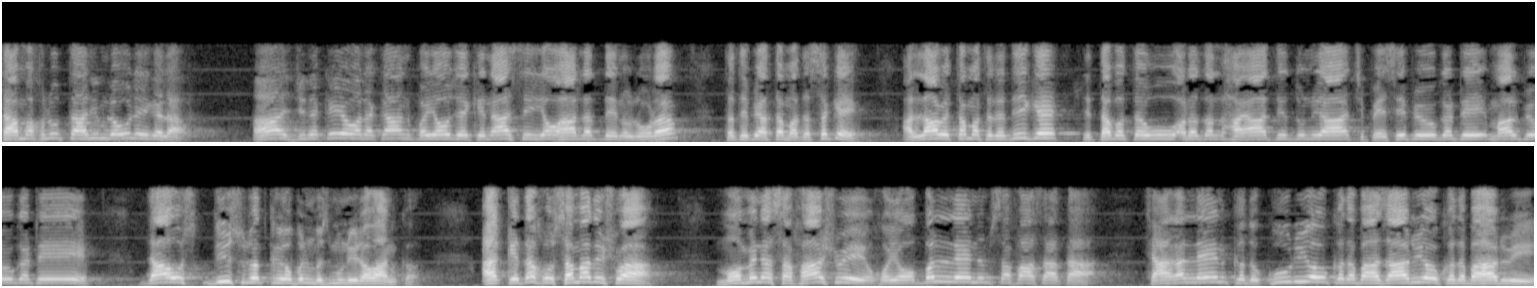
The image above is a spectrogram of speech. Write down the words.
تا مخلوط تعلیم له ولیږله ها جنکی او هلکان په یو ځای کې ناست یو حالت دی نو روره ته ته بیا تمه د سکه الله و تمه ته دی کې د تبته او ارز الحیات دنیا چې پیسې په وګټي مال په وګټي دا اوس دی صورت کې یو بل مضمون روان ک عقیده خو سمد شوا مؤمنه صفا شوي خو یو بل لینم صفا ساته چې هغه لین که د کور وي او که د بازار وي او که د بهر وي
